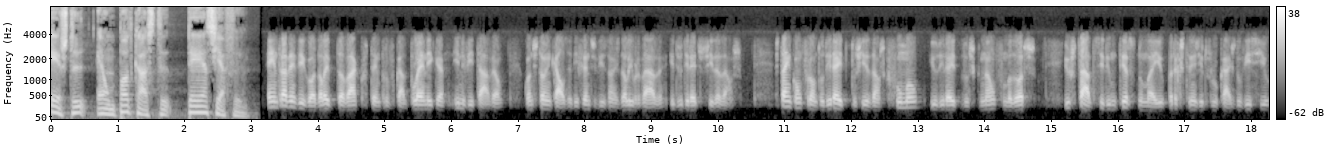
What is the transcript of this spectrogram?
Este é um podcast TSF. A entrada em vigor da lei do tabaco tem provocado polémica inevitável quando estão em causa diferentes visões da liberdade e dos direitos dos cidadãos. Está em confronto o direito dos cidadãos que fumam e o direito dos que não fumadores, e o Estado decidiu meter-se no meio para restringir os locais do vício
